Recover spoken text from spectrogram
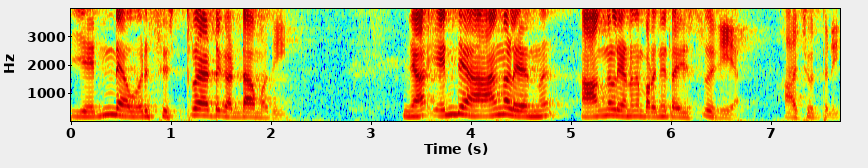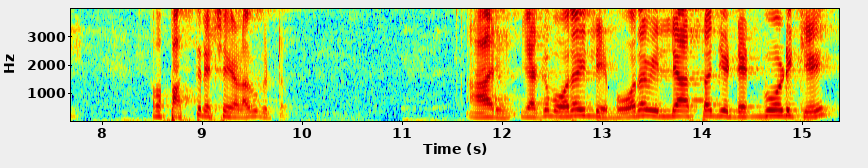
എന്നെ ഒരു സിസ്റ്ററായിട്ട് കണ്ടാൽ മതി. ഞാൻ എന്റെ ആങ്ങളെന്ന് ആങ്ങളെയാണെന്ന് പറഞ്ഞ് രജിസ്റ്റർ ചെയ്യാം ആശുപത്രി. അപ്പോൾ പത്ത് ലക്ഷം ഇളവ് കിട്ടും. ആര്? ഇയാൾക്ക് ബോധമില്ലേ? ബോധമില്ലാത്ത ഡെഡ് ബോഡിക്ക്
